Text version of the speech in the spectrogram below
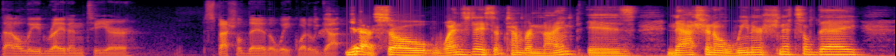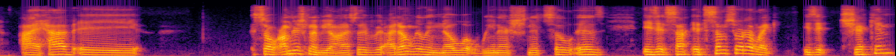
that'll lead right into your special day of the week. What do we got? Yeah, so Wednesday, September 9th is National Wiener Schnitzel Day. I have a so I'm just gonna be honest. I don't really know what Wiener Schnitzel is. Is it some it's some sort of like is it chicken?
